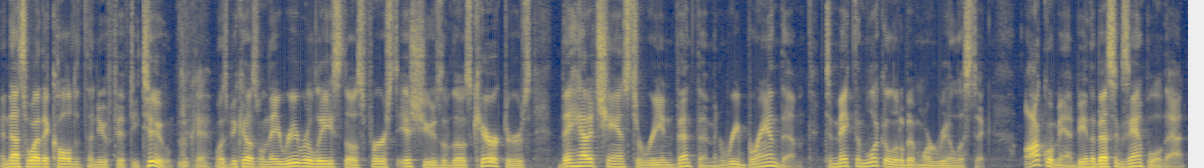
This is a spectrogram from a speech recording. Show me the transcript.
And that's why they called it the New 52. Okay. Was because when they re released those first issues of those characters, they had a chance to reinvent them and rebrand them to make them look a little bit more realistic. Aquaman being the best example of that.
